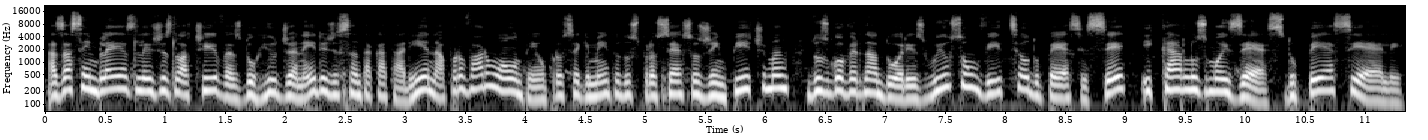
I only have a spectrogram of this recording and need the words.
As Assembleias Legislativas do Rio de Janeiro e de Santa Catarina aprovaram ontem o prosseguimento dos processos de impeachment dos governadores Wilson Witzel, do PSC, e Carlos Moisés, do PSL.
